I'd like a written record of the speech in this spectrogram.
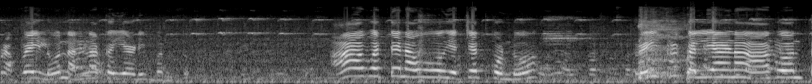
ಪ್ರೊಫೈಲು ನನ್ನ ಕೈಯಾಡಿಗೆ ಬಂತು. ಆವತ್ತೇ ನಾವು ಎಚ್ಚೆತ್ಕೊಂಡು ರೈತರ ಕಲ್ಯಾಣ ಆಗುವಂಥ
